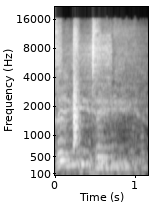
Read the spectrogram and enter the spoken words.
hey, hey.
